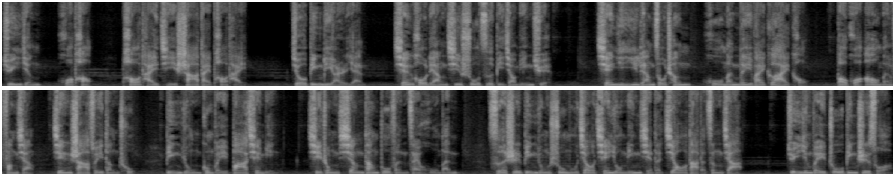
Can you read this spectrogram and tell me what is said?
军营、火炮、炮台及沙袋炮台。就兵力而言，前后两期数字比较明确。前引一良奏称，虎门内外各隘口，包括澳门方向、尖沙咀等处，兵勇共为八千名，其中相当部分在虎门。此时兵勇数目较前有明显的较大的增加，军营为驻兵之所，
